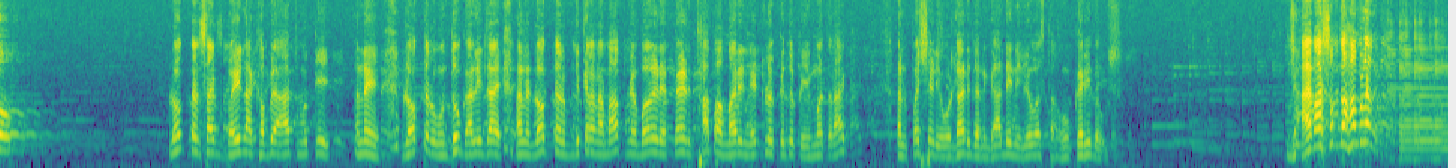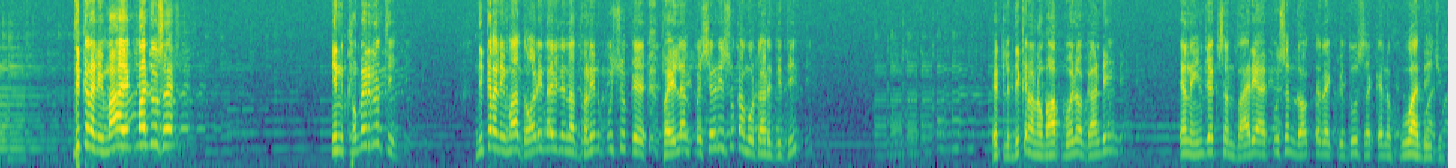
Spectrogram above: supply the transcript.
ડોક્ટર સાહેબ ભાઈના ખભે હાથ મૂકી અને ડોક્ટર ઊંધું ગાલી જાય અને ડોક્ટર દીકરાના બાપને બળે ત્રણ થાપા મારીને એટલું કીધું કે હિંમત રાખ અને પછેડી ઓઢાડી દે ગાડીની વ્યવસ્થા હું કરી દઉં છું. જાયવા શબ્દ સાંભળે દીકરાની માં એક બાજુ છે. એને ખબર નથી દીકરાની માં દોડીને આવીને ના ધણીને પૂછ્યું કે પહેલા પછેડી શું કામ ઉઠાડી દીધી? એટલે દીકરાનો બાપ બોલ્યો, ગાંડી, એને ઇન્જેક્શન ભારે આપ્યું છે ને ડોક્ટરે કીધું છે કે એને હુવા દેજો.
